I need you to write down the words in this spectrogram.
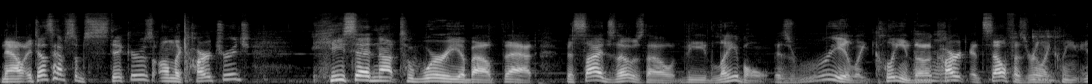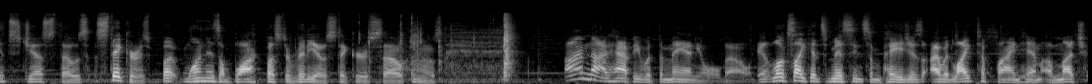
Now, it does have some stickers on the cartridge. He said not to worry about that. Besides those, though, the label is really clean. The Mhm. cart itself is really clean. It's just those stickers. But one is a Blockbuster video sticker, so who knows. I'm not happy with the manual, though. It looks like it's missing some pages. I would like to find him a much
